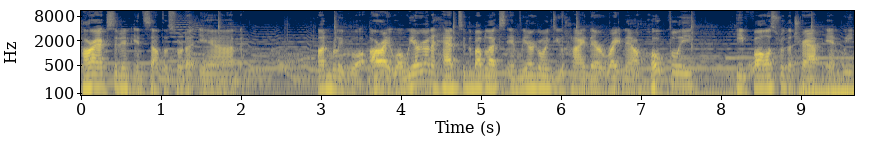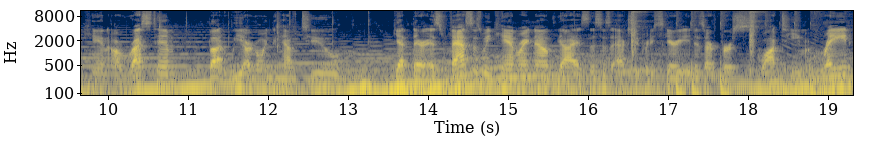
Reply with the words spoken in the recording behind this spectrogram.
car accident in Southwest Florida and unbelievable. All right, well, we are going to head to the Publix and we are going to hide there right now. Hopefully he falls for the trap and we can arrest him, but we are going to have to get there as fast as we can right now. Guys, this is actually pretty scary. It is our first SWAT team raid,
